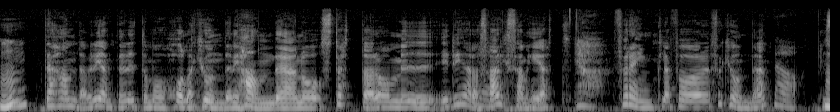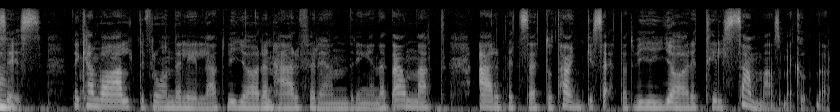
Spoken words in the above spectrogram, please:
Mm. mm. Det handlar väl egentligen lite om att hålla kunden i handen och stötta dem i, i deras ja. verksamhet. Ja. Förenkla för, för kunden. Ja, precis. Mm. Det kan vara allt ifrån det lilla att vi gör den här förändringen, ett annat arbetssätt och tankesätt, att vi gör det tillsammans med kunden.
